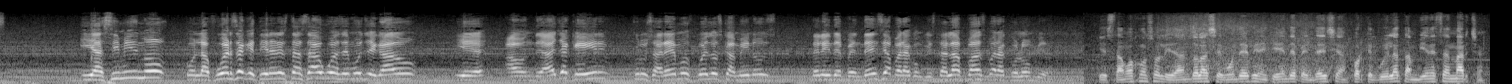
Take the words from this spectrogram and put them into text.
y asimismo con la fuerza que tienen estas aguas hemos llegado y eh, a donde haya que ir cruzaremos pues los caminos de la independencia para conquistar la paz para Colombia. Y estamos consolidando la segunda definitiva independencia porque el Huila también está en marcha.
